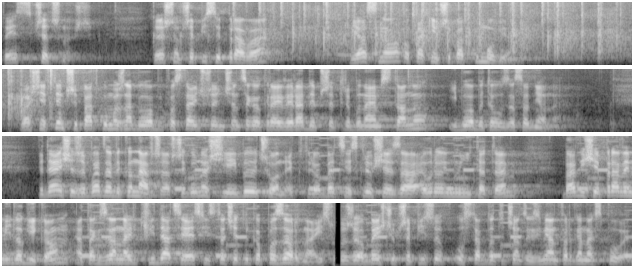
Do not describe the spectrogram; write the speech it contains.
To jest sprzeczność. Zresztą przepisy prawa jasno o takim przypadku mówią. Właśnie w tym przypadku można byłoby postawić przewodniczącego Krajowej Rady przed Trybunałem Stanu i byłoby to uzasadnione. Wydaje się, że władza wykonawcza, w szczególności jej były członek, który obecnie skrył się za euroimmunitetem, bawi się prawem i logiką, a tak zwana likwidacja jest w istocie tylko pozorna i służy obejściu przepisów ustaw dotyczących zmian w organach spółek.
